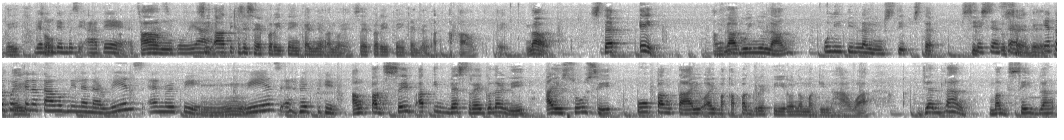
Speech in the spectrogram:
Okay? Mhm. Ganon din ba si ate at Um, si kuya? si ate kasi separate na yung kanyang ano eh, separate na yung kanyang account. Okay. Now, step 8. Ang gagawin nyo lang, ulitin lang yung step step 6 Six and to seven. 7. Ito po yung tinatawag nila na rinse and repeat. Mm. Rinse and repeat. Ang pag-save at invest regularly ay susi upang tayo ay makapagretiro na maginhawa. Diyan lang, mag-save lang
